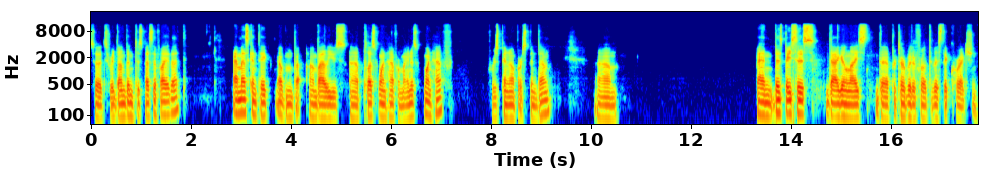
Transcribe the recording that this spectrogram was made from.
So it's redundant to specify that. MS can take um, values uh, plus one half or minus one half for spin up or spin down. Um, and this basis diagonalized the perturbative relativistic correction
